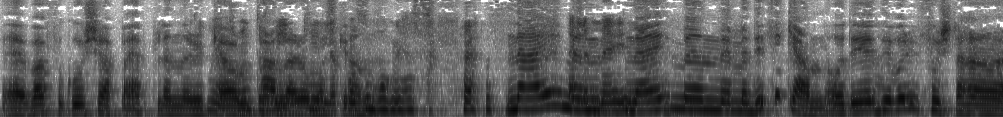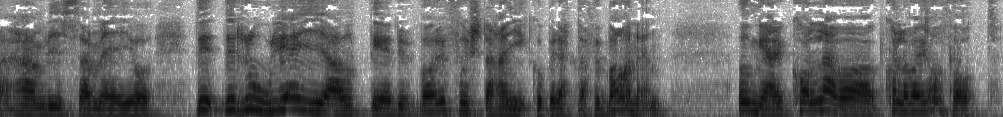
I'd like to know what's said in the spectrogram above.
Eh, varför gå och köpa äpplen när du Men jag tror kan inte palla dem min hos kille får så grannen? många sms. Nej men, nej men, men det fick han och det, det var det första han, han visade mig. Och det, det roliga i allt det, det var det första han gick och berättade för barnen. Ungar, kolla vad, kolla vad jag har fått.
